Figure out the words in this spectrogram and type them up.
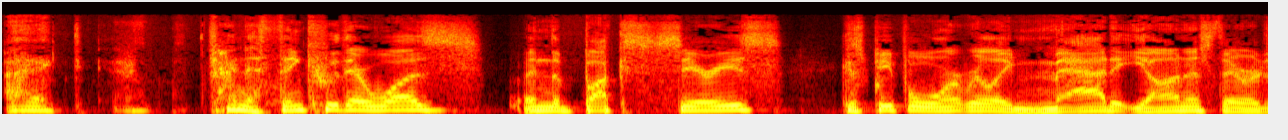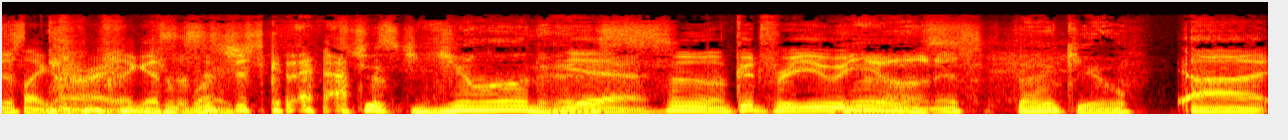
I, I'm trying to think who there was in the Bucks series because people weren't really mad at Giannis. They were just like, all right, I guess this Right. is just going to It's happen. just Giannis. Yeah, Oh, good for you, Yes. Giannis. Thank you. Uh,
